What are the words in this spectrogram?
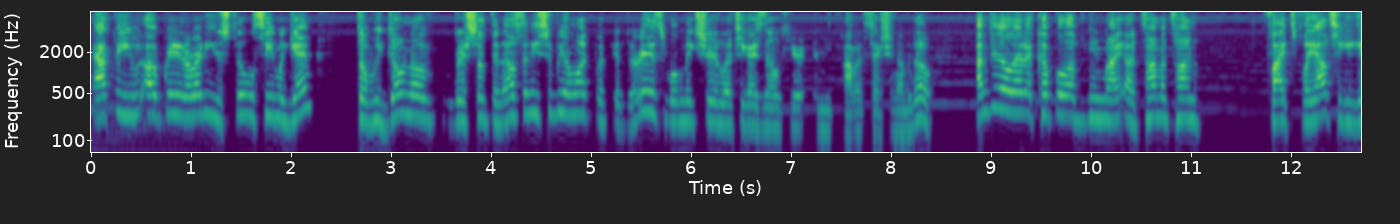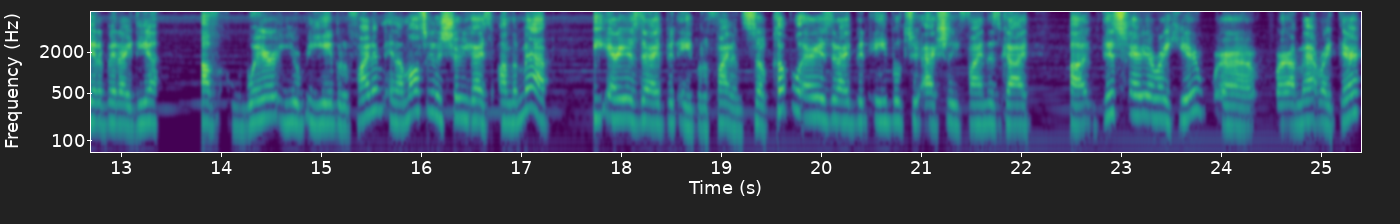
after you upgrade it already, you still will see him again. So we don't know if there's something else that needs to be unlocked, but if there is, we'll make sure to let you guys know here in the comment section down below. I'm going to let a couple of my automaton fights play out so you can get a better idea of where you'll be able to find them. And I'm also going to show you guys on the map the areas that I've been able to find them. So a couple areas that I've been able to actually find this guy. Uh, this area right here, where, where I'm at right there,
